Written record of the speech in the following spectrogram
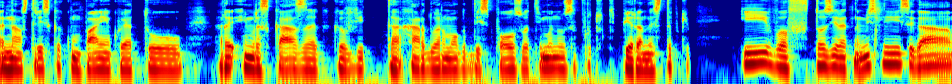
една австрийска компания, която им разказа какъв вид хардвер могат да използват именно за прототипиране стъпки. И в този ред на мисли сега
